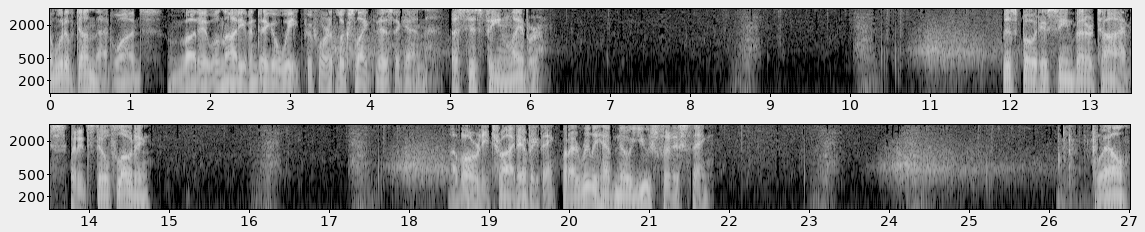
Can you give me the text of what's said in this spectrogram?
I would have done that once, but it will not even take a week before it looks like this again. A fiend labor. This boat has seen better times, but it's still floating. I've already tried everything, but I really have no use for this thing. Well,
